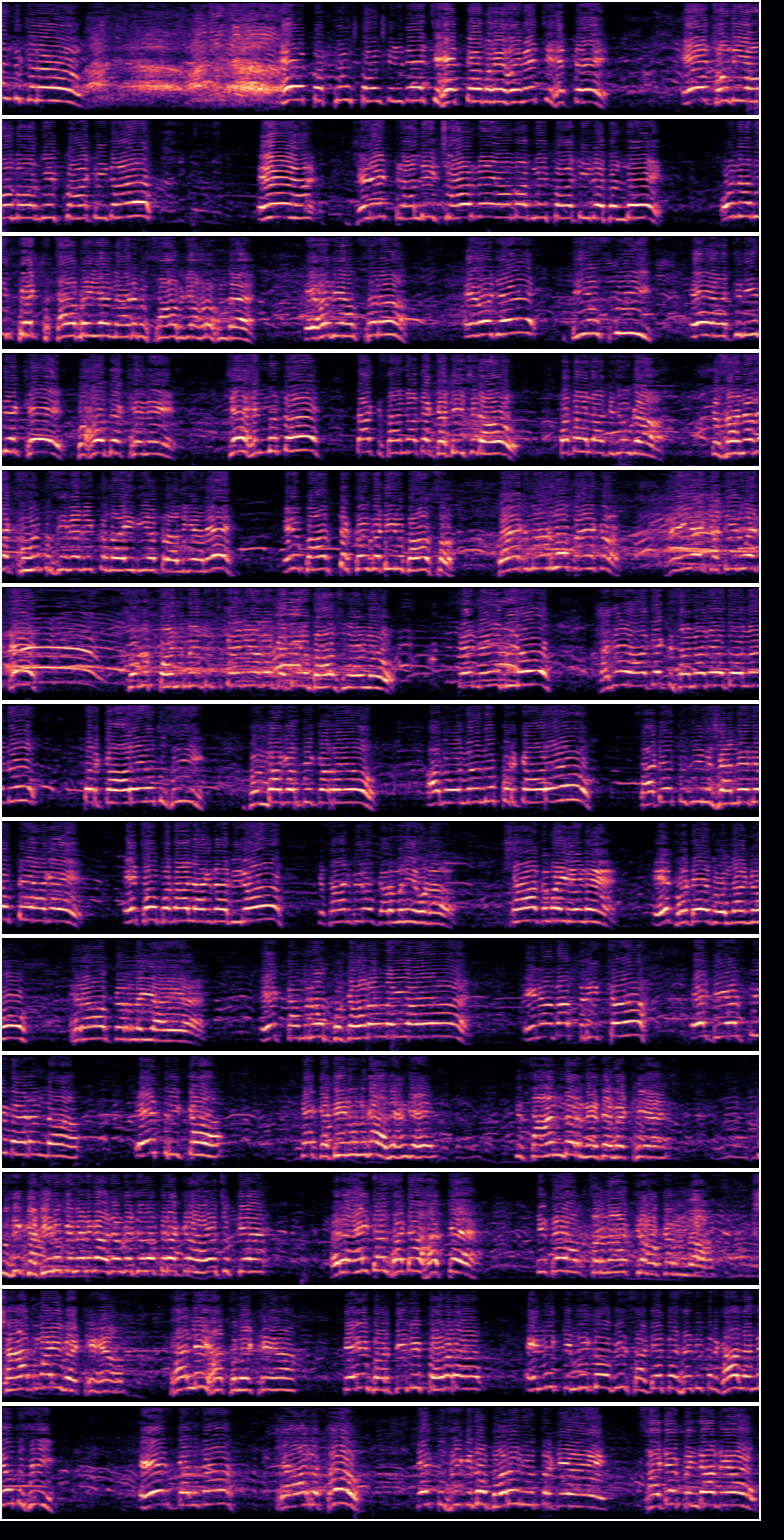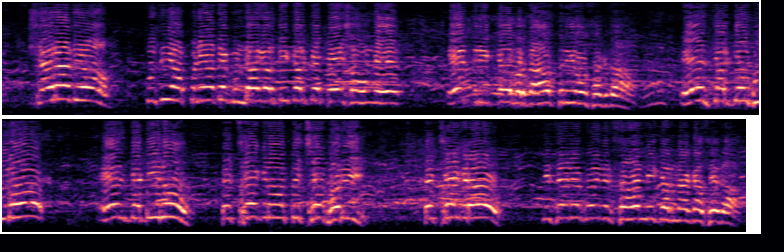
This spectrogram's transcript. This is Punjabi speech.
ਬੰਦ ਕਰੋ। ਇਹ ਪੱਪੂ ਪੰਕਜ ਦੇ ਚਹੇਤੇ ਬਣੇ ਹੋਏ ਨੇ, ਚਹੇਤੇ। ਇਹ ਇਥੋਂ ਦੀ ਆਮ ਆਦਮੀ ਪਾਰਟੀ ਦਾ ਇਹ ਜਿਹੜੇ ਟਰਾਲੀ ਚੋਰ ਨੇ ਆਮ ਆਦਮੀ ਪਾਰਟੀ ਦੇ ਬੰਦੇ, ਉਹਨਾਂ ਦੀ ਪਿੱਠ ਥਾਪ ਰਹੀ ਹੈ, ਮੈਡਮ ਸਾਹਿਬ ਜਹਰ ਹੁੰਦਾ ਇਹੋ ਜਿਹੇ ਅਫਸਰ, ਇਹੋ ਜਿਹੇ ਡੀਐਸਪੀ, ਇਹ ਅੱਜ ਨਹੀਂ ਦੇਖੇ, ਬਹੁਤ ਦੇਖੇ ਨੇ। ਜੇ ਹਿੰਮਤ ਹੈ, ਤਾਂ ਕਿਸਾਨਾਂ ਤੇ ਗੱਡੀ ਚੜਾਓ, ਪਤਾ ਲੱਗ ਜੂਗਾ ਕਿਸਾਨਾਂ ਦੇ ਖੂਨ ਪਸੀਨੇ ਦੀ ਕਮਾਈ ਦੀਆਂ ਟਰਾਲੀਆਂ ਨੇ। ਇਹਨੂੰ ਵਾਪਸ ਟੱਕੋ ਗੱਡੀ ਨੂੰ ਵਾਪਸ। ਬੈਗ ਮੋੜ ਲਓ, ਬੈਗ। ਨਹੀਂ, ਇਹ ਗੱਡੀ ਨੂੰ ਇੱਥੇ। ਤੁਹਾਨੂੰ 5 ਮਿੰਟ ਚ ਕਹਿੰਦੇ ਆ ਵੀ ਗੱਡੀ ਨੂੰ ਵਾਪਸ ਮੋੜ ਲਓ। ਤੇ ਨਹੀਂ ਵੀਰੋ, ਹਜੇ ਆ ਕੇ ਕਿਸਾਨਾਂ ਦੇ ਅੰਦੋਲਨ ਨੂੰ ਭੜਕਾ ਰਹੇ ਹੋ ਤੁਸੀਂ। ਗੁੰਡਾਗਰਦੀ ਕਰ ਰਹੇ ਹੋ। ਅੰਦੋਲਨ ਨੂੰ ਭੜਕਾ ਰਹੇ ਹੋ। ਸਾਡੇ ਤੁਸੀਂ ਨਿਸ਼ਾਨੇ ਦੇ ਉੱਤੇ ਆ ਗਏ। ਇੱਥੋਂ ਪਤਾ ਲੱਗਦਾ ਵੀਰੋ, ਕਿਸਾਨ ਵੀਰੋ, ਗਰਮ ਨਹੀਂ ਹੋਣਾ। ਸ਼ਾਂਤਮਈ ਰਹਿਣਾ। ਹੈ। ਇਹ ਤੁਹਾਡੇ ਅੰਦੋਲਨ ਨੂੰ ਖਰਾਬ ਕਰਨ ਲਈ ਆਏ ਆ। ਇਹ ਕੰਮ ਨੂੰ ਵਿਗਾੜਨ ਲਈ ਆਏ ਆ। ਇਹਨਾਂ ਦਾ ਤਰੀਕਾ, ਇਹ ਡੀਐਸਪੀ ਮੈਡਮ ਦਾ, ਇਹ ਤਰੀਕਾ ਕਿ ਗੱਡੀ ਨੂੰ ਨਗਾ ਦੇਣਗੇ। ਕਿਸਾਨ ਧਰਨੇ ਤੇ ਬੈਠੇ ਆ। ਤੁਸੀਂ ਗੱਡੀ ਨੂੰ ਕਿਵੇਂ ਨਗਾ ਦੋਗੇ ਜਦੋਂ ਤੇਰਾ ਘਰਾਓ ਹੋ ਚੁੱਕਿਆ? ਰਾਈਟ ਹੈ ਸਾਡਾ ਹੱਕ ਹੈ। ਕਿਸੇ ਅਫਸਰ ਨਾਲ ਘਰਾਓ ਕਰਨ ਦਾ। ਸ਼ਾਂਤਮਈ ਬੈਠੇ ਆ। ਖਾਲੀ ਹੱਥ ਬੈਠੇ ਆ। ਤੇਰੀ ਵਰਦੀ ਦੀ ਪਾਵਰ ਆ। ਇੰਨੀ ਕਿੰਨੀ ਕੁ ਹੋ ਗਈ, ਸਾਡੇ ਪੈਸੇ ਦੀ ਤਨਖਾਹ ਲੈਂਦੇ ਹੋ ਤੁਸੀਂ। ਇਸ ਗੱਲ ਦਾ ਖਿਆਲ ਰੱਖੋ ਕਿ ਤੁਸੀਂ ਕਿਤੇ ਬਾਹਰੋਂ ਨਹੀਂ ਉਤਰ ਕੇ ਆਏ। ਸਾਡੇ ਪਿੰਡਾਂ ਦੇ ਹੋ, ਸ਼ਹਿਰਾਂ ਦੇ ਹੋ, ਤੁਸੀਂ ਆਪਣਿਆਂ ਤੇ ਗੁੰਡਾਗਰਦੀ ਕਰਕੇ ਪੇਸ਼ ਆਉਂਗੇ। ਇਹ ਤਰੀਕਾ ਬਰਦਾਸ਼ਤ ਨਹੀਂ ਹੋ ਸਕਦਾ। ਇਸ ਕਰਕੇ ਵੀਰੋ, ਇਸ ਗੱਡੀ ਨੂੰ ਪਿੱਛੇ ਕਰਾਓ, ਪਿੱਛੇ ਫੋੜੀ ਪਿੱਛੇ ਕਰਾਓ, ਕਿਸੇ ਨੇ ਕੋਈ ਨੁਕਸਾਨ ਨਹੀਂ ਕਰਨਾ ਕਿਸੇ ਦਾ।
